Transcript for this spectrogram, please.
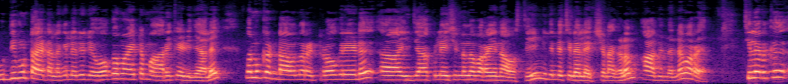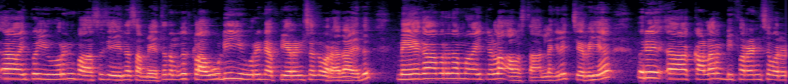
ബുദ്ധിമുട്ടായിട്ട് അല്ലെങ്കിൽ ഒരു രോഗമായിട്ട് മാറിക്കഴിഞ്ഞാൽ നമുക്കുണ്ടാവുന്ന റിട്രോഗ്രേഡ് ഇജാക്കുലേഷൻ എന്ന് പറയുന്ന അവസ്ഥയും ഇതിന്റെ ചില ലക്ഷണങ്ങളും ആദ്യം തന്നെ പറയാം. ചിലർക്ക് ഇപ്പോൾ യൂറിൻ പാസ് ചെയ്യുന്ന സമയത്ത് നമുക്ക് ക്ലൗഡി യൂറിൻ അപ്പിയറൻസ് എന്ന് പറയാം. അതായത് മേഘാവൃതമായിട്ടുള്ള അവസ്ഥ. അല്ലെങ്കിൽ ചെറിയ ഒരു കളർ ഡിഫറൻസ് പോലെ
